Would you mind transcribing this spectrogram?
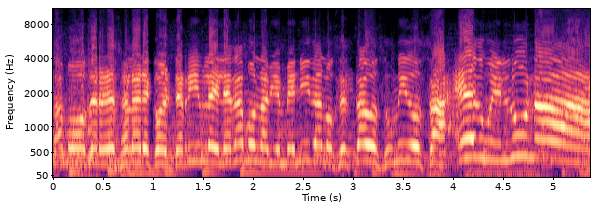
Estamos de regreso al aire con el terrible y le damos la bienvenida a los Estados Unidos a Edwin Luna.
